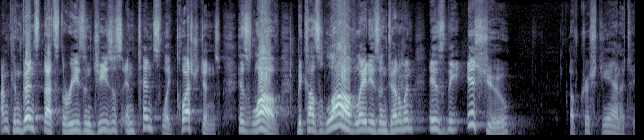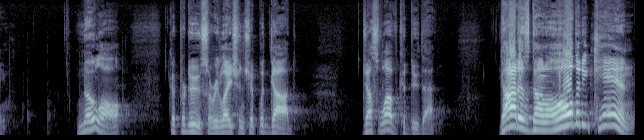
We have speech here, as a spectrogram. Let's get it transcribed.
I'm convinced that's the reason Jesus intensely questions his love, because love, ladies and gentlemen, is the issue of Christianity. No law could produce a relationship with God. Just love could do that. God has done all that He can,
